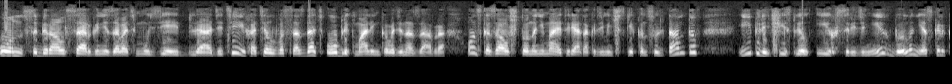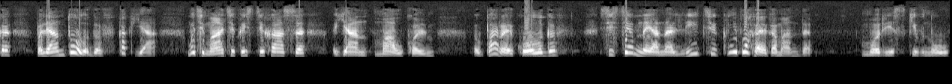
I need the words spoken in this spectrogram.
Он собирался организовать музей для детей и хотел воссоздать облик маленького динозавра. Он сказал, что нанимает ряд академических консультантов и перечислил их. Среди них было несколько палеонтологов, как я, математик из Техаса Ян Малкольм, пара экологов, системный аналитик, неплохая команда. Моррис кивнул,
